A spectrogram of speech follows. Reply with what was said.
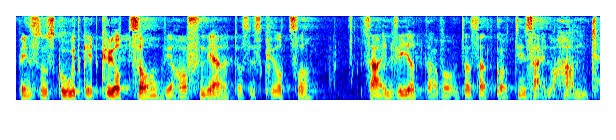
Wenn es uns gut geht, kürzer. Wir hoffen ja, dass es kürzer sein wird, aber das hat Gott in seiner Hand.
